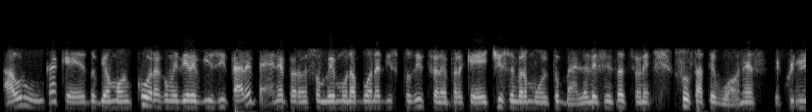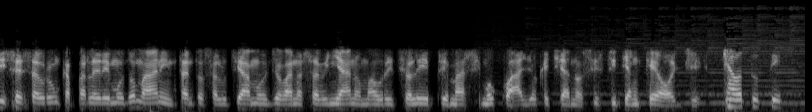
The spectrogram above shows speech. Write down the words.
Aurunca, che dobbiamo ancora come dire, visitare bene, però insomma abbiamo una buona disposizione perché ci sembra molto bella, le sensazioni sono state buone. E quindi di Sessa Aurunca parleremo domani, intanto salutiamo Giovanna Savignano, Maurizio Lepri e Massimo Quaglio che ci hanno assistiti anche oggi. Ciao a tutti.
